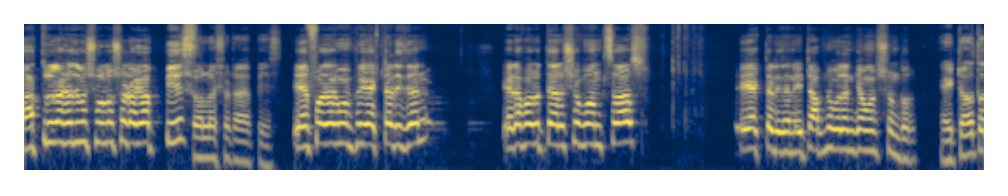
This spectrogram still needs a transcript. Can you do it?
মাত্র রাখা যাবে ষোলোশো টাকা পিস ষোলোশো টাকা পিস এরপর দেখুন আপনাকে একটা ডিজাইন এটা পড়বে তেরোশো পঞ্চাশ। এই একটা ডিজাইন এটা আপনি বলেন কেমন সুন্দর। এটাও তো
